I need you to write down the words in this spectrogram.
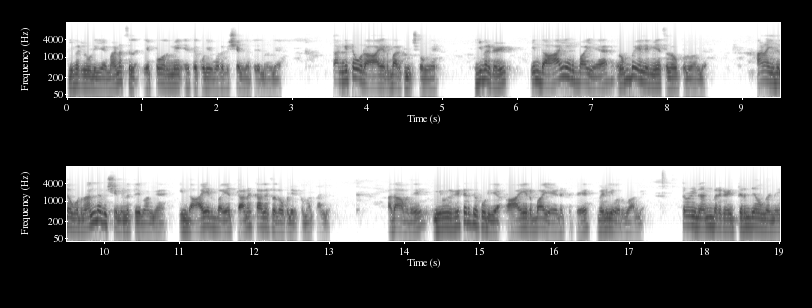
இவர்களுடைய மனசுல எப்போதுமே இருக்கக்கூடிய ஒரு விஷயம் என்ன தெரியுமாங்க தங்கிட்ட ஒரு ஆயிரம் ரூபாய் இருக்குன்னு வச்சுக்கோங்களேன். இவர்கள் இந்த ஆயிரம் ரூபாயை ரொம்ப எளிமையா செலவு பண்ணுவாங்க. ஆனா இதுல ஒரு நல்ல விஷயம் என்ன தெரியுமாங்க? இந்த ஆயிரம் ரூபாயை தனக்காக செலவு பண்ணிருக்க மாட்டாங்க. அதாவது இவங்க கிட்ட இருக்கக்கூடிய ஆயிரம் ரூபாயை எடுத்துட்டு வெளியே வருவாங்க. தன்னுடைய நண்பர்கள் தெரிஞ்சவங்கன்னு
